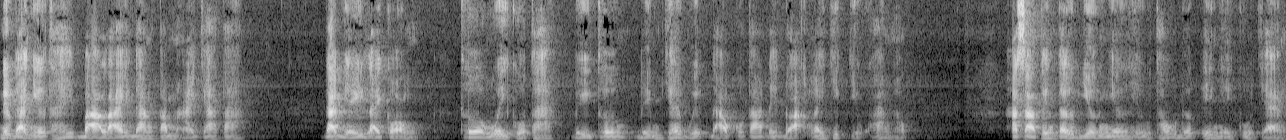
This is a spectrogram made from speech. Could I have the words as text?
Nếu đã như thế bà lại đang tâm hại cha ta. Đã vậy lại còn thừa nguy của ta bị thương điểm chế quyệt đạo của ta để đoạt lấy chiếc chìa khóa ngọc. Hà xà tiên tử dường như hiểu thấu được ý nghĩ của chàng.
